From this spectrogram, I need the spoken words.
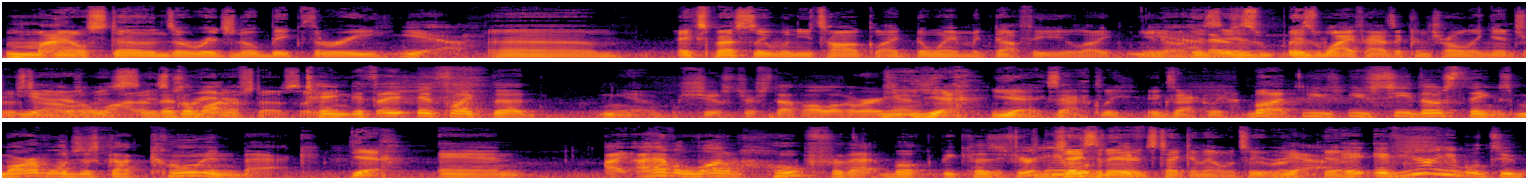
Milestone's original big three. Yeah, um, especially when you talk like Dwayne McDuffie, like you know his, his his wife has a controlling interest yeah. in There's a of his, lot of there's a lot of stuff. So. taint. It's it's like the you know Shuster stuff all over again. Yeah, yeah, exactly, exactly. But you you see those things. Marvel just got Conan back, Yeah, and I, I have a lot of hope for that book because if you're able Jason if- Aaron's taking that one too, right? Yeah, i- if you're able to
